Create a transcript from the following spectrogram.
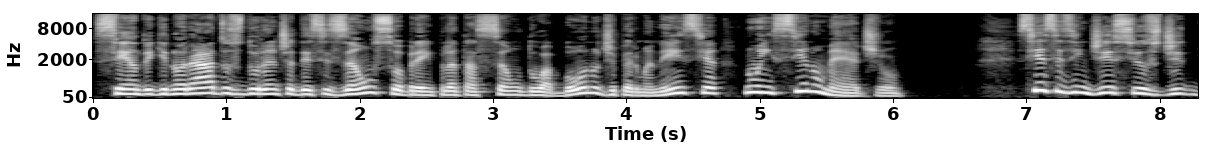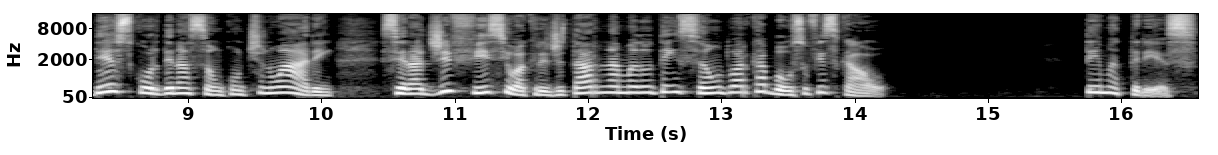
sendo ignorados durante a decisão sobre a implantação do abono de permanência no ensino médio. Se esses indícios de descoordenação continuarem, será difícil acreditar na manutenção do arcabouço fiscal. Tema 3.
